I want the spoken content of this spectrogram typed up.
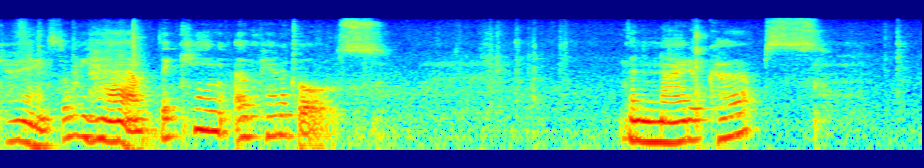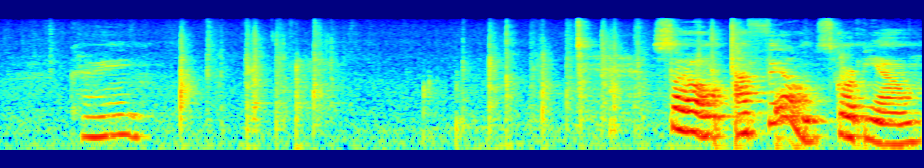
Okay, so we have the King of Pentacles the Knight of Cups. Okay. So I feel, Scorpio,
